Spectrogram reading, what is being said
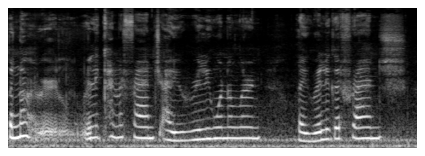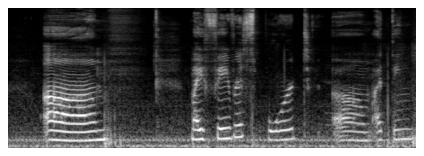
but not really really kind of French. I really want to learn like really good French. Um, my favorite sport, um, I think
